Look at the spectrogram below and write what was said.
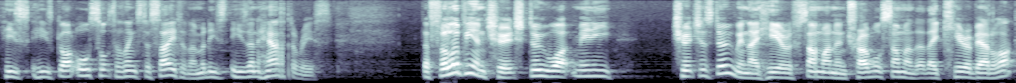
He's, he's got all sorts of things to say to them, but he's, he's in house arrest. The Philippian church do what many churches do when they hear of someone in trouble, someone that they care about a lot.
